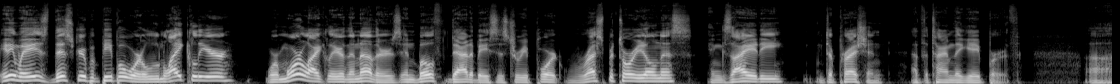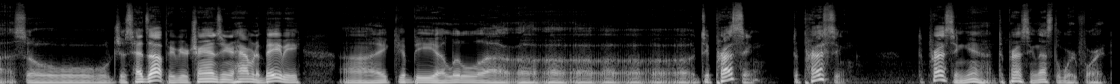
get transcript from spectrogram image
Anyways, this group of people were likelier, were more likelier than others in both databases to report respiratory illness, anxiety, depression at the time they gave birth. Uh, so just heads up, if you're trans and you're having a baby, uh, it could be a little uh, uh, uh, uh, depressing. Depressing. Depressing, yeah, depressing. That's the word for it.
